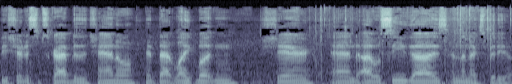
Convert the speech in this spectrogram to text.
be sure to subscribe to the channel, hit that like button, share, and I will see you guys in the next video.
